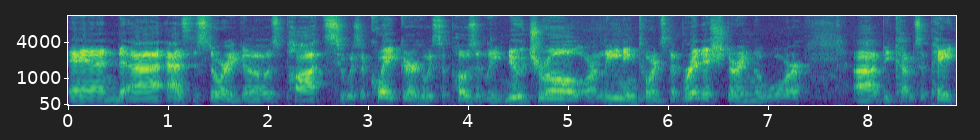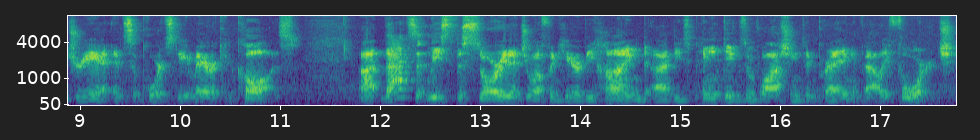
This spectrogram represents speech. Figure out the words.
And uh, as the story goes, Potts, who was a Quaker, who was supposedly neutral or leaning towards the British during the war, uh, becomes a patriot and supports the American cause. Uh, that's at least the story that you often hear behind uh, these paintings of Washington praying in Valley Forge.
